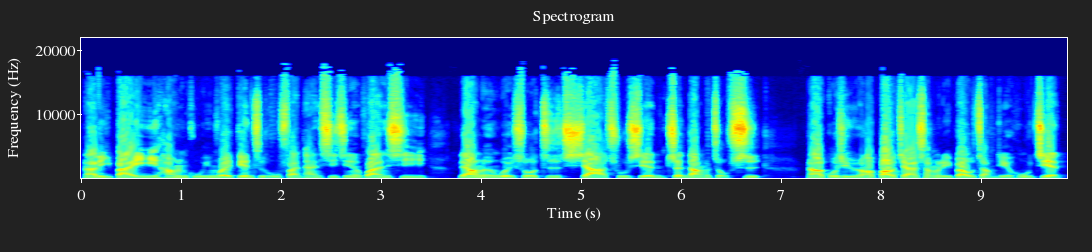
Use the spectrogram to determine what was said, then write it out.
那礼拜一航运股因为电子股反弹吸金的关系，量能萎缩之下出现震荡的走势。那国际原油报价上个礼拜五涨跌互见，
